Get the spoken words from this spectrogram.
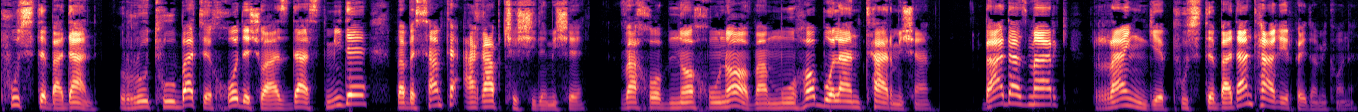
پوست بدن رطوبت خودشو از دست میده و به سمت عقب کشیده میشه و خب ناخونا و موها بلندتر میشن. بعد از مرگ رنگ پوست بدن تغییر پیدا می‌کنه.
